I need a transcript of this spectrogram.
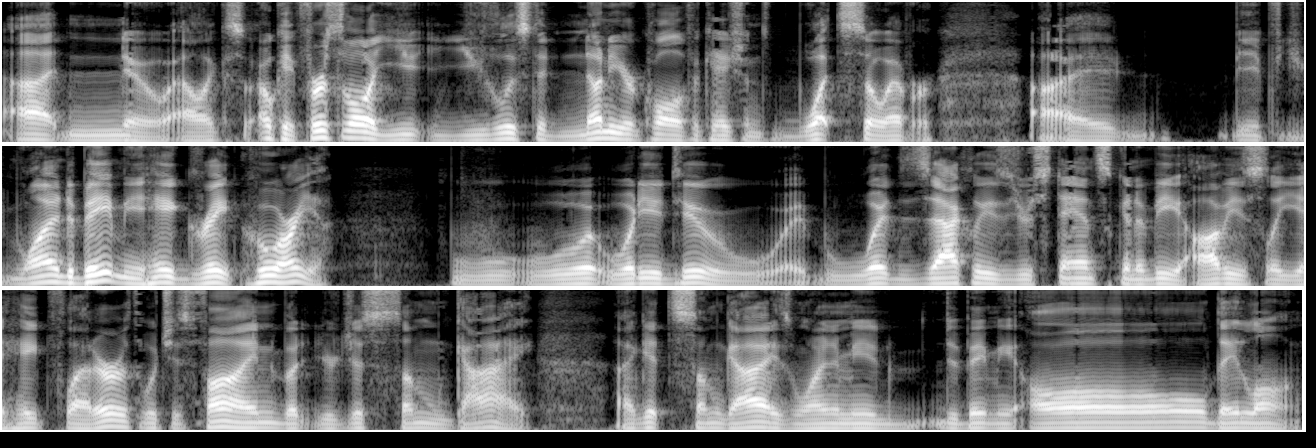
Uh, no, Alex. Okay, first of all, you you listed none of your qualifications whatsoever. If you want to debate me, hey, great. Who are you? What, do you do? What exactly is your stance going to be? Obviously, you hate flat Earth, which is fine, but you're just some guy. I get some guys wanting me to debate me all day long,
